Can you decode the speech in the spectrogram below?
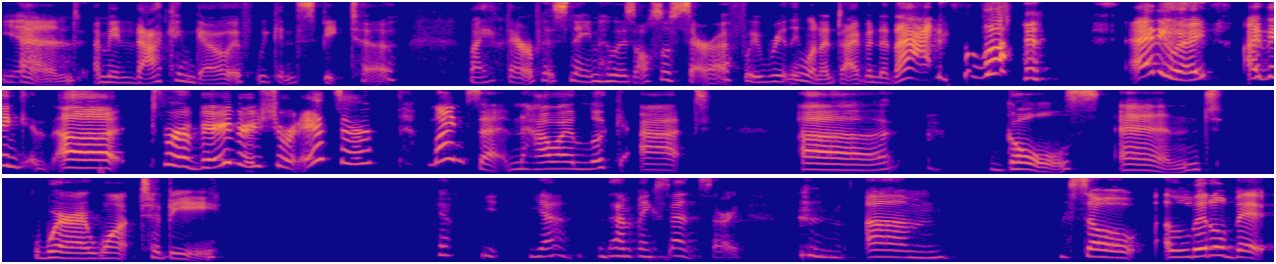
Yeah. yeah. And I mean, that can go if we can speak to my therapist's name, who is also Sarah, if we really want to dive into that. anyway, I think uh, for a very, very short answer, mindset and how I look at uh, goals and where I want to be. Yeah. Yeah, that makes sense. Sorry. um so a little bit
